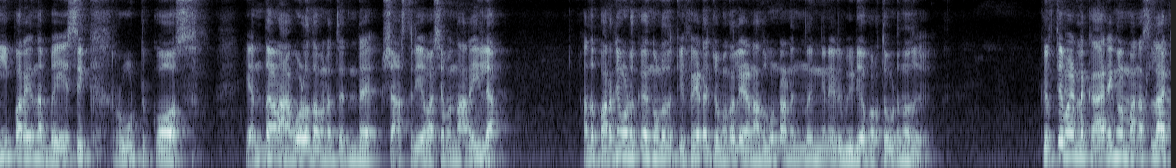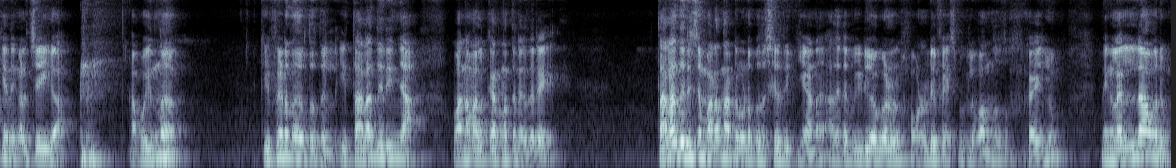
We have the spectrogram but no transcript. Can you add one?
ഈ പറയുന്ന ബേസിക് റൂട്ട് കോസ് എന്താണ് ആഗോളതപനത്തിന്റെ ശാസ്ത്രീയ വശമെന്ന് അറിയില്ല. അത് പറഞ്ഞു കൊടുക്കുക എന്നുള്ളത് കിഫയുടെ ചുമതലയാണ്. അതുകൊണ്ടാണ് ഇന്ന് ഇങ്ങനെ ഒരു വീഡിയോ പുറത്തുവിടുന്നത്. കൃത്യമായിട്ടുള്ള കാര്യങ്ങൾ മനസ്സിലാക്കി നിങ്ങൾ ചെയ്യുക. അപ്പോൾ ഇന്ന് കിഫിയുടെ നേതൃത്വത്തിൽ ഈ തലതിരിഞ്ഞ വനവൽക്കരണത്തിനെതിരെ തലതിരിച്ച് മരം നട്ടുകൊണ്ട് പ്രതിഷേധിക്കുകയാണ്. അതിന്റെ വീഡിയോകൾ ഓൾറെഡി ഫേസ്ബുക്കിൽ വന്നു കഴിഞ്ഞു. നിങ്ങളെല്ലാവരും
